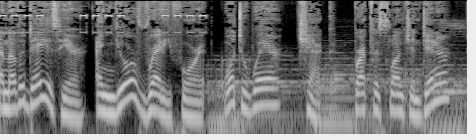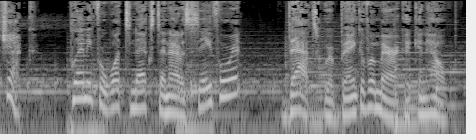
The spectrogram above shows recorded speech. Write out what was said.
Another day is here, and you're ready for it. What to wear? Check. Breakfast, lunch, and dinner? Check. Planning for what's next and how to save for it? That's where Bank of America can help.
